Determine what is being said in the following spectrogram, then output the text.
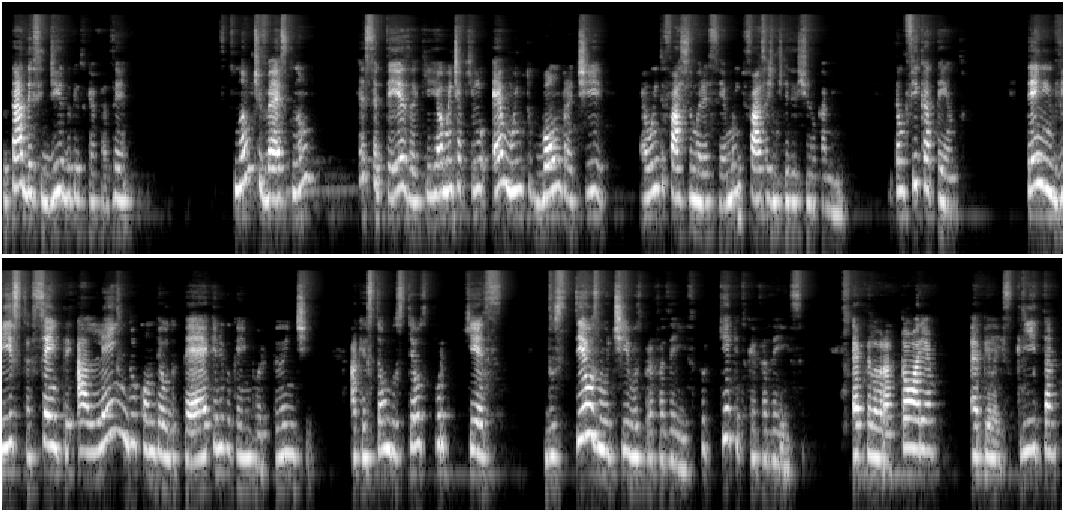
Tu tá decidido o que tu quer fazer? Se tu não tivesse, não ter certeza que realmente aquilo é muito bom para ti, é muito fácil esmorecer, é muito fácil a gente desistir no caminho. Então fica atento. Tenha em vista sempre, além do conteúdo técnico, que é importante, a questão dos teus porquês, dos teus motivos para fazer isso. Por que que tu quer fazer isso? É pela oratória, é pela escrita,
